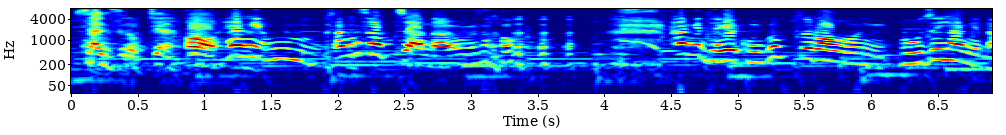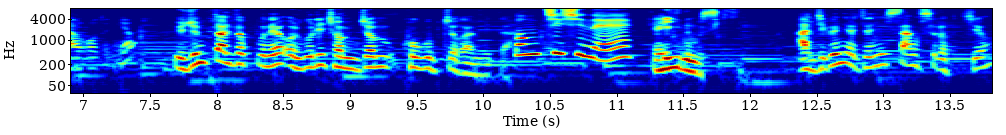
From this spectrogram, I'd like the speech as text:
쌍스럽지 않아? 어 향이 음 쌍스럽지 않아 이러면서 향이 되게 고급스러운 로즈 향이 나거든요. 요즘 딸 덕분에 얼굴이 점점 고급져갑니다. 뻥치시네. 에이 무스키 아직은 여전히 쌍스럽죠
